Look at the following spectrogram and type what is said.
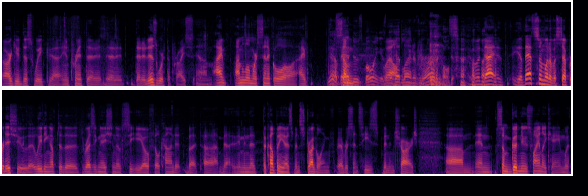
argued this week uh, in print that it, that it that it is worth the price. Um, I'm I'm a little more cynical. I have some- news Boeing is well, headline of your articles. that, you know, that's somewhat of a separate issue that leading up to the resignation of CEO Phil Condit. But uh, I mean, the, the company has been struggling ever since he's been in charge. Um, and some good news finally came with,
